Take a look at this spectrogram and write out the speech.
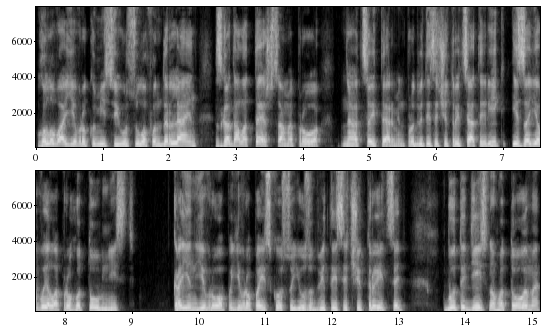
голова Єврокомісії Урсула фон дер Ляєн згадала теж саме про е, цей термін, про 2030 рік, і заявила про готовність країн Європи, Європейського Союзу 2030 бути дійсно готовими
